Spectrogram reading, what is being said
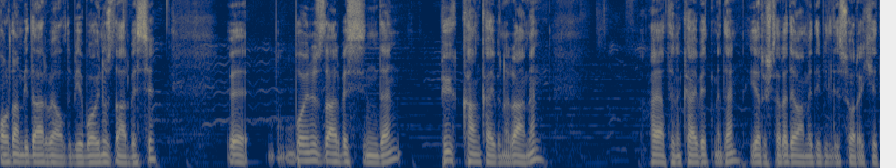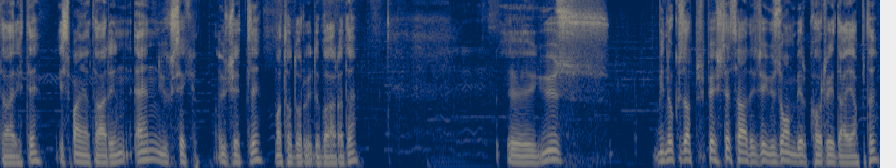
Oradan bir darbe aldı, bir boynuz darbesi. Ve boynuz darbesinden büyük kan kaybına rağmen hayatını kaybetmeden yarışlara devam edebildi sonraki tarihte. İspanya tarihinin en yüksek ücretli matadoruydu bu arada. 100 1965'te sadece 111 korrida yaptı.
